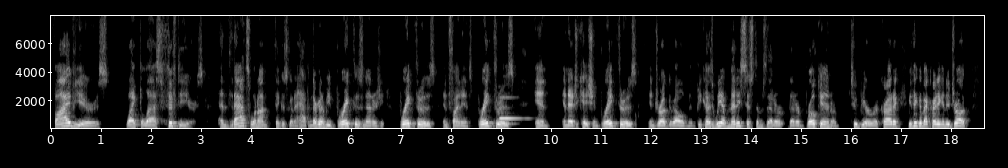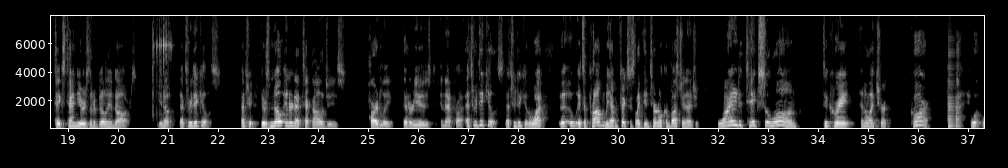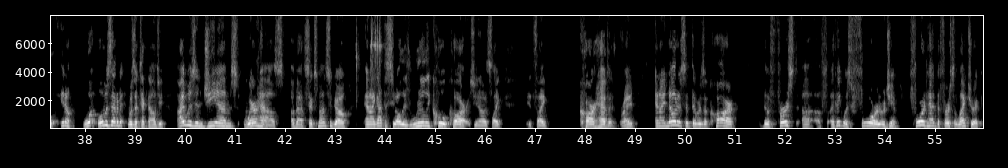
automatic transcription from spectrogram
five years like the last 50 years. And that's what I think is going to happen. There are going to be breakthroughs in energy, breakthroughs in finance, breakthroughs in in education, breakthroughs in drug development, because we have many systems that are that are broken or too bureaucratic. You think about creating a new drug, it takes ten years and a billion dollars. You know that's ridiculous. That's there's no internet technologies hardly that are used in that product. That's ridiculous. That's ridiculous. Why? Uh, it's a problem we haven't fixed. It's like the internal combustion engine. Why did it take so long to create an electric car? you know, what, what was that about? Was it technology? I was in GM's warehouse about six months ago, and I got to see all these really cool cars. You know, it's like, it's like car heaven, right? And I noticed that there was a car, the first, uh, I think it was Ford or GM. Ford had the first electric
